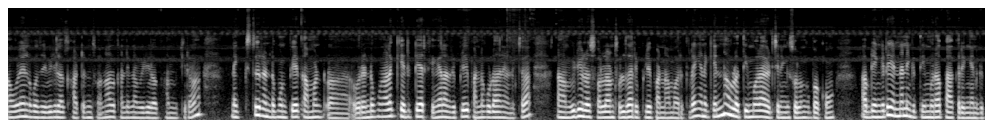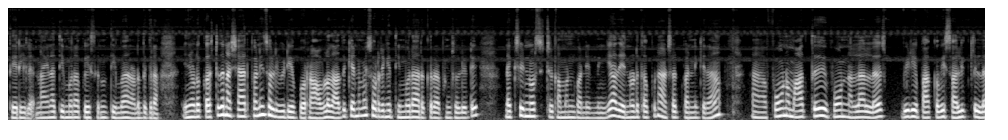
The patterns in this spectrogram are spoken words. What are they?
அவளும் எனக்கு கொஞ்சம் வீடியோவில் காட்டுன்னு சொன்னால் அதுக்காண்டி நான் வீடியோவில் காமிக்கிறேன். நெக்ஸ்ட்டு ரெண்டு மூணு பேர் கமெண்ட் ஒரு ரெண்டு மூணு நாளைக்கு கேட்டுகிட்டே இருக்கீங்க. நான் ரிப்ளை பண்ணக்கூடாதுன்னு நினச்சேன். நான் வீடியோவில் சொல்லலான்னு சொல்லி தான் ரிப்ளை பண்ணாமல் இருக்கிறேன். எனக்கு என்ன அவ்வளோ திமுறாக ஆகிடுச்சு நீங்கள் சொல்லுங்கள் பார்க்கும் அப்படிங்கிட்ட என்ன நீங்கள் திமுறாக பார்க்குறீங்க எனக்கு தெரியல. நான் என்ன திமுறாக பேசுகிறேன் திமுறாக நடந்துக்கிறேன். என்னோடய கஷ்டத்தை நான் ஷேர் பண்ணி சொல்லி வீடியோ போடுறேன். அவ்வளோதான் அதுக்கு என்னமே சொல்கிறீங்க திமுறாக இருக்கிற அப்படின்னு சொல்லிட்டு நெக்ஸ்ட் இன்னொரு சிஸ்டர் கமெண்ட் பண்ணியிருந்தீங்க. அது என்னோடய தப்பு. நான் அக்செப்ட் பண்ணிக்கிறேன். ஃபோனை மாற்று ஃபோன் நல்லா இல்லை. வீடியோ பார்க்கவே சலிக்கல.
